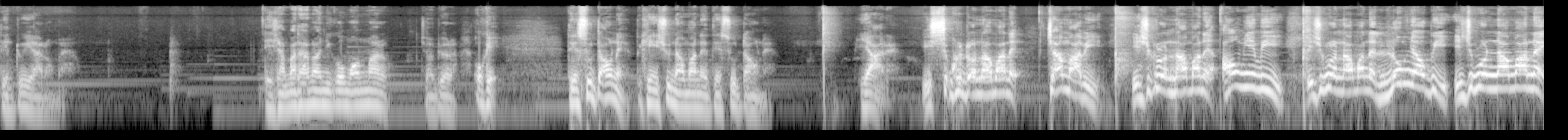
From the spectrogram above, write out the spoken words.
တင်တွေ့ရတော့မယ်ဒီရှာမဒါနော်ညီကိုမောင်မတို့ကျွန်တော်ပြောတာโอเคတင်ဆုတောင်းတယ်သခင်ယေရှုနာမနဲ့တင်ဆုတောင်းတယ်ရတယ်ယေရှုခရစ်တော်နာမနဲ့ကျမ်းပါပြီယေရှုခရစ်တော်နာမနဲ့အောင်မြင်ပြီယေရှုခရစ်တော်နာမနဲ့လွတ်မြောက်ပြီယေရှုခရစ်တော်နာမနဲ့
